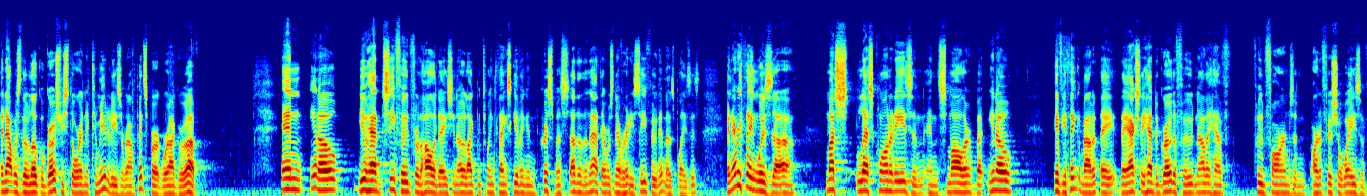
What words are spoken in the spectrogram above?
And that was the local grocery store in the communities around Pittsburgh where I grew up. And, you know, you had seafood for the holidays, you know, like between Thanksgiving and Christmas. Other than that, there was never any seafood in those places. And everything was uh, much less quantities and, and smaller. But, you know, if you think about it, they, they actually had to grow the food. Now they have food farms and artificial ways of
